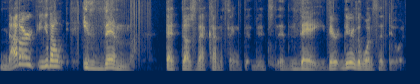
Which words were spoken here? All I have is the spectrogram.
not our. You know, it's them that does that kind of thing. It's they. They're they're the ones that do it.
